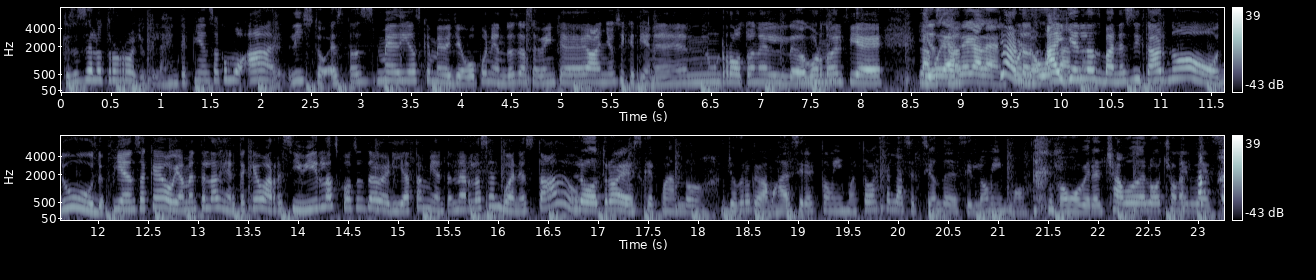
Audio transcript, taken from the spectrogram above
que ese es el otro rollo, que la gente piensa como, ah, listo, estas medias que me llevo poniendo desde hace 20 años y que tienen un roto en el dedo gordo del pie. La y voy a regalar Claro, por no alguien las va a necesitar. No, dude, piensa que obviamente la gente que va a recibir las cosas debería también tenerlas en buen estado. Lo otro es que cuando, yo creo que vamos a decir esto mismo, esto va a ser la sección de decir lo mismo, como ver el chavo del 8 mil veces.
